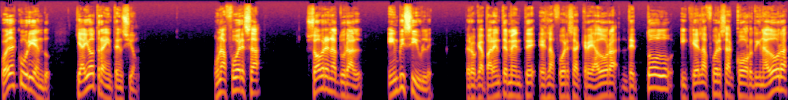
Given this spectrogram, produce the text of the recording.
fue descubriendo que hay otra intención, una fuerza sobrenatural, invisible, pero que aparentemente es la fuerza creadora de todo y que es la fuerza coordinadora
